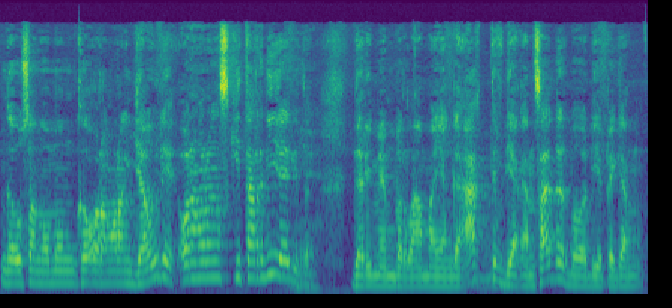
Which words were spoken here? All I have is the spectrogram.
nggak usah ngomong ke orang-orang jauh deh, orang-orang sekitar dia gitu. Dari member lama yang nggak aktif dia akan sadar bahwa dia pegang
